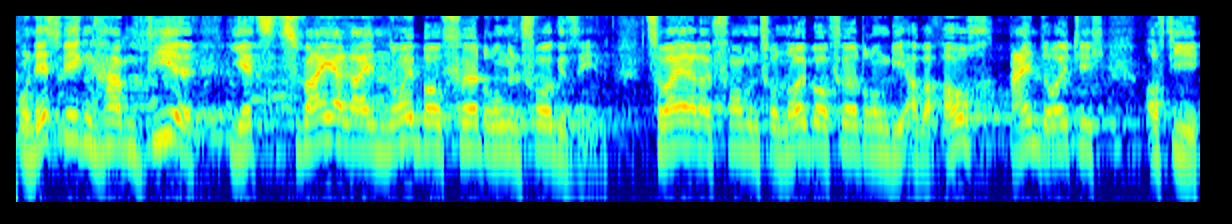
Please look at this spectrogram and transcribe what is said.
Und deswegen haben wir jetzt zweierlei Neubauförderungen vorgesehen. Zweierlei Formen von Neubauförderung, die aber auch eindeutig auf die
